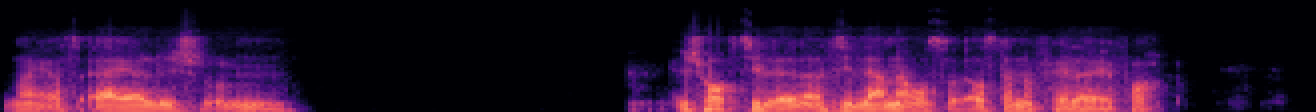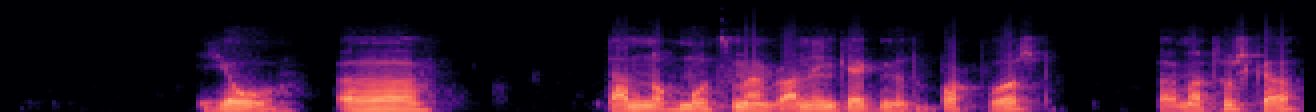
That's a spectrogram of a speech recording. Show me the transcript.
Naja, ist ärgerlich und ich hoffe, sie lernen, sie lernen aus, aus deiner Fehler einfach. Jo, äh, dann noch mal zu meinem Running Gag mit Bockwurst bei Matuschka.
